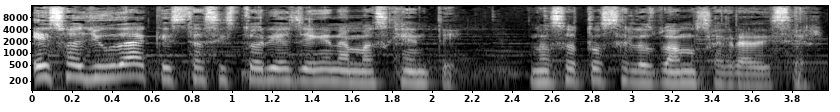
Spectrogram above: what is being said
Eso ayuda a que estas historias lleguen a más gente. Nosotros se los vamos a agradecer.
